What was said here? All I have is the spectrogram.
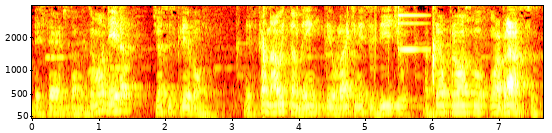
dê certo da mesma maneira. Já se inscrevam nesse canal e também dê o like nesse vídeo. Até o próximo, um abraço!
